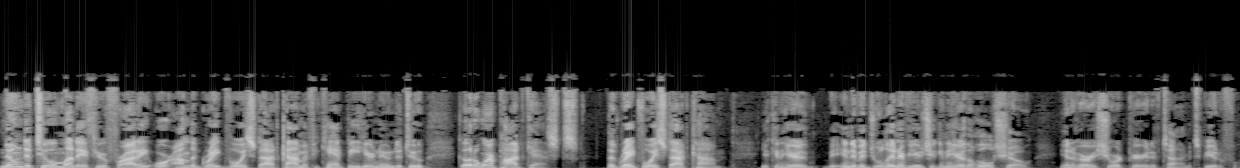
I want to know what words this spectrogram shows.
noon to 2, Monday through Friday, or on thegreatvoice.com. If you can't be here noon to 2, go to our podcasts, thegreatvoice.com. You can hear individual interviews, you can hear the whole show in a very short period of time. It's beautiful.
